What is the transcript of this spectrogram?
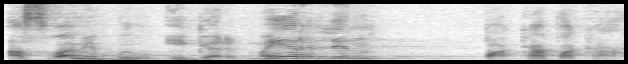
А с вами был Игорь Мерлин. Пока-пока.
